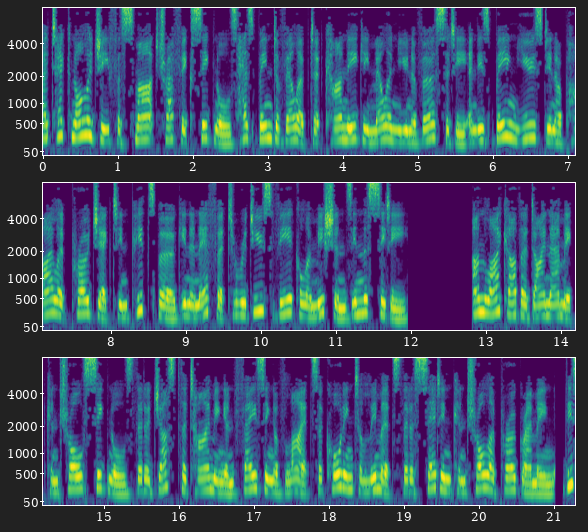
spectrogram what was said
A technology for smart traffic signals has been developed at Carnegie Mellon University and is being used in a pilot project in Pittsburgh in an effort to reduce vehicle emissions in the city. Unlike other dynamic control signals that adjust the timing and phasing of lights according to limits that are set in controller programming, this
